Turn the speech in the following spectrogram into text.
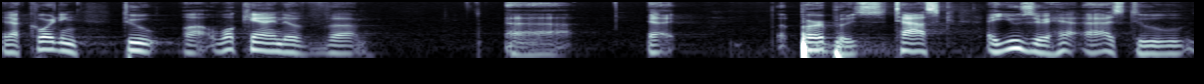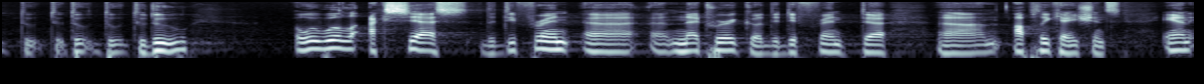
And according to uh, what kind of uh, uh, purpose, task a user ha has to, to, to, to, to do, we will access the different uh, network or the different uh, um, applications. And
